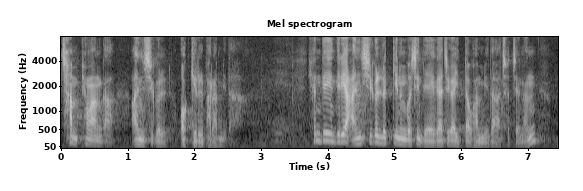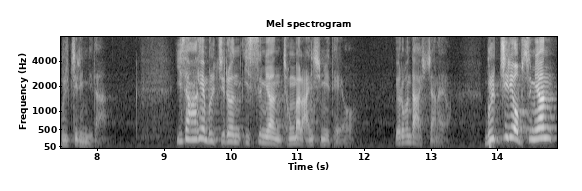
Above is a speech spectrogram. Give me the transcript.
참 평안과 안식을 얻기를 바랍니다. 현대인들이 안식을 느끼는 것이 네 가지가 있다고 합니다. 첫째는 물질입니다. 이상하게 물질은 있으면 정말 안심이 돼요. 여러분 다 아시잖아요. 물질이 없으면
